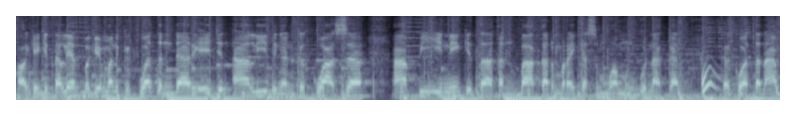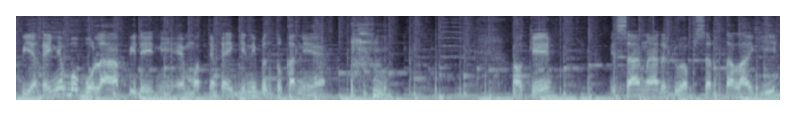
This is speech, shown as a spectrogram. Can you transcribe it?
Oke kita lihat bagaimana kekuatan dari Agent Ali dengan kekuasa api ini kita akan bakar mereka semua menggunakan kekuatan api ya kayaknya bobola api deh ini emotnya kayak gini bentukannya ya Oke di sana ada dua peserta lagi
